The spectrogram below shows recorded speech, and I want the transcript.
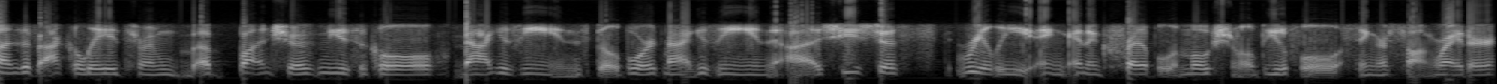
tons of accolades from a bunch of musical magazines, Billboard magazine. Uh, she's just really an, an incredible, emotional, beautiful singer songwriter.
